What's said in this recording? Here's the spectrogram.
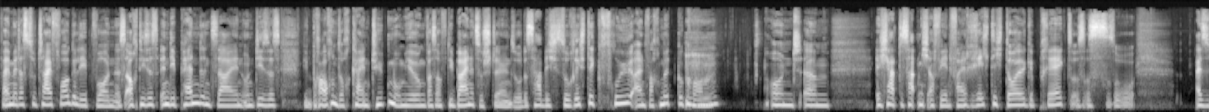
weil mir das total vorgelebt worden ist. Auch dieses Independent sein und dieses, wir brauchen doch keinen Typen, um hier irgendwas auf die Beine zu stellen. So, das habe ich so richtig früh einfach mitbekommen. Und ähm, ich hat, das hat mich auf jeden Fall richtig doll geprägt. Es ist so, also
